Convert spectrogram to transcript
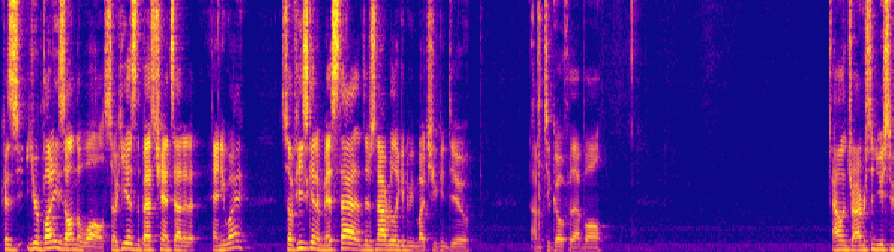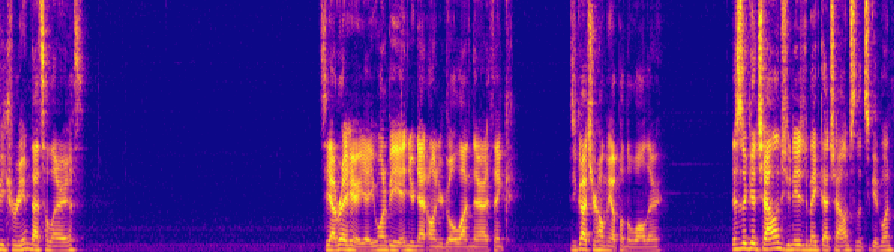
because your buddy's on the wall, so he has the best chance at it anyway. So if he's gonna miss that, there's not really gonna be much you can do um, to go for that ball. Alan Driverson used to be Kareem. That's hilarious. So yeah, right here. Yeah, you want to be in your net on your goal line there, I think. You got your homie up on the wall there. This is a good challenge. You needed to make that challenge, so that's a good one.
